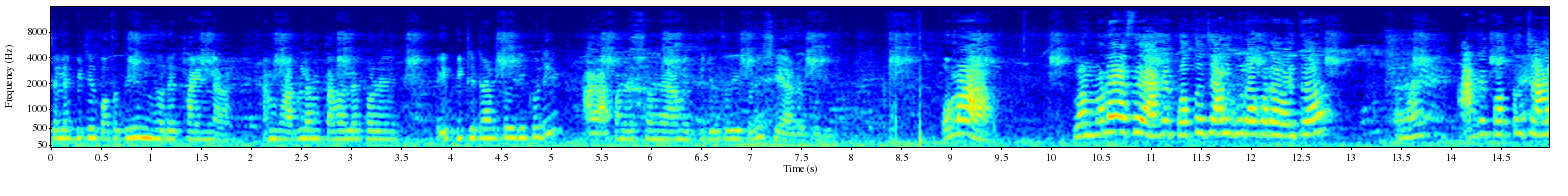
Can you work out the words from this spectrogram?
চালের পিঠে কতদিন ধরে খাই না? আমি ভাবলাম তাহলে পরে এই পিঠেটাও তৈরি করি আর আপনাদের সঙ্গে আমি ভিডিও তৈরি করে শেয়ারও করি। ও মা তোমার মনে আছে আগে কত চাল গুঁড়া করা হয়তো হ্যাঁ? আগে কত চাল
